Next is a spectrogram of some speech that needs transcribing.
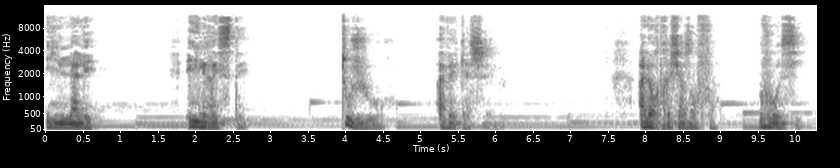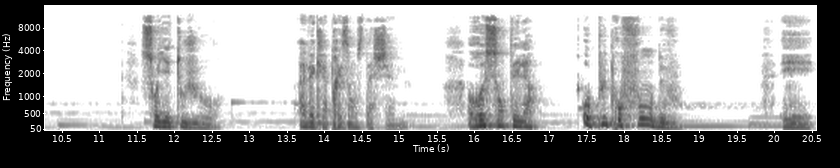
il l'allait, et il restait, toujours avec Hachem. Alors, très chers enfants, vous aussi, soyez toujours avec la présence d'Hachem. Ressentez-la au plus profond de vous. Et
